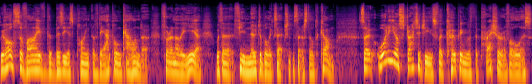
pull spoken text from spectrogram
we've all survived the busiest point of the Apple calendar for another year, with a few notable exceptions that are still to come. So, what are your strategies for coping with the pressure of all this?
